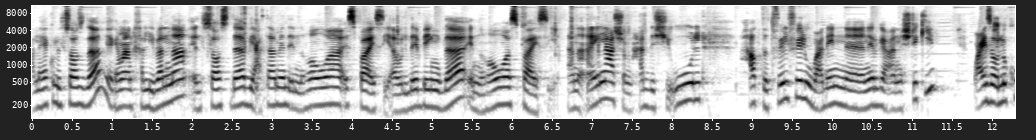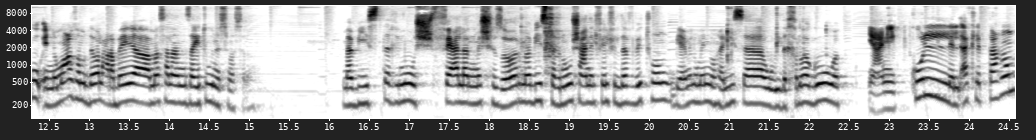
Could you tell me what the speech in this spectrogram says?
على هياكل الصوص ده. يا جماعة نخلي بالنا الصوص ده بيعتمد إن هو spicy أو ال dipping ده إن هو spicy أنا قايلة عشان محدش يقول حطت فلفل وبعدين نرجع نشتكي. وعايزة أقول لكم إن معظم الدول العربية مثلا زي تونس مثلا ما بيستغنوش فعلا مش هزار ما بيستغنوش عن الفلفل ده في بيتهم. بيعملوا منه هريسة وبيدخلوها جوه. يعني كل الأكل بتاعهم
